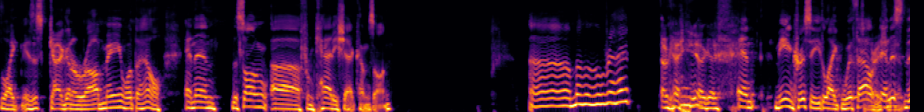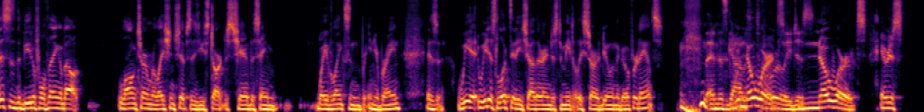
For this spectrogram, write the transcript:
Like, is this guy gonna rob me? What the hell? And then the song uh, from Caddyshack comes on. I'm alright. Okay. Okay. And me and Chrissy, like without, Generation and this gap. this is the beautiful thing about long term relationships is you start to share the same wavelengths in, in your brain. Is we we just looked at each other and just immediately started doing the gopher dance. and this guy no words, totally just no words, and we just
